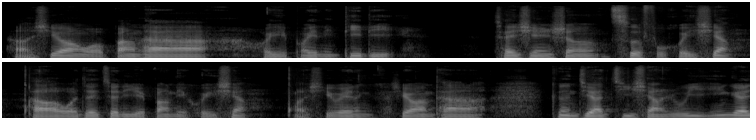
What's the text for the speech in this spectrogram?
好，希望我帮他回为你弟弟蔡先生赐福回向。好，我在这里也帮你回向，啊，希望希望他。更加吉祥如意，应该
